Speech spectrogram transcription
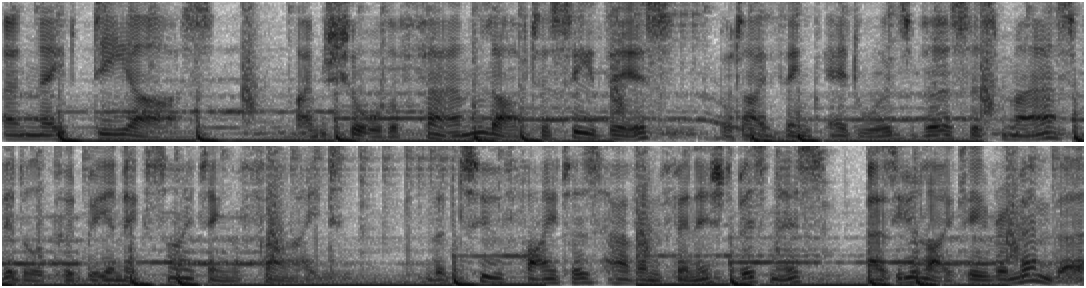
and Nate Diaz. I'm sure the fan love to see this, but I think Edwards versus Masvidal could be an exciting fight. The two fighters haven't finished business, as you likely remember,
